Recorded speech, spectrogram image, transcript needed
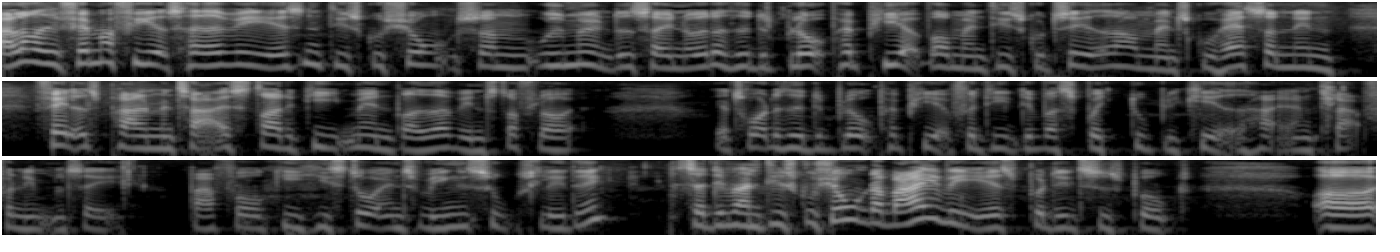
allerede i 85 havde VS en diskussion, som udmyndtede sig i noget, der hed det blå papir, hvor man diskuterede, om man skulle have sådan en fælles parlamentarisk strategi med en bredere venstrefløj. Jeg tror, det hed det blå papir, fordi det var spritduplikeret, har jeg en klar fornemmelse af. Bare for at give historiens vingesus lidt, ikke? Så det var en diskussion, der var i VS på det tidspunkt. Og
